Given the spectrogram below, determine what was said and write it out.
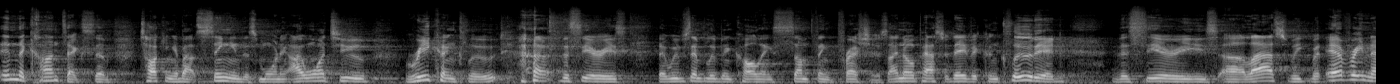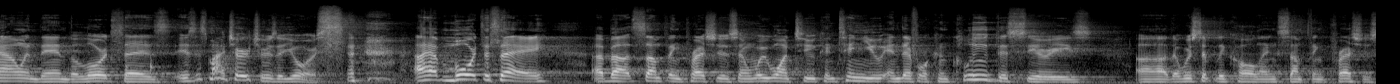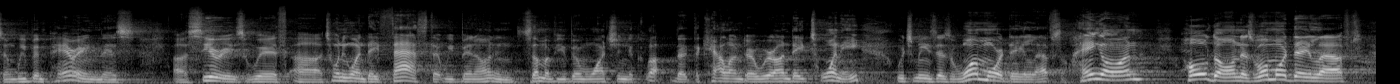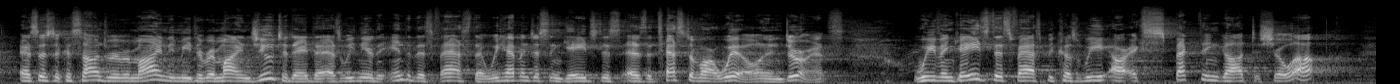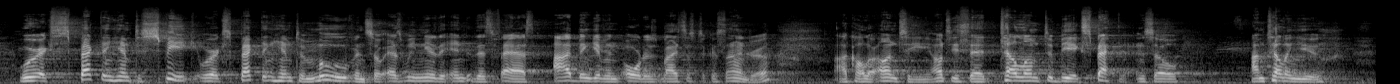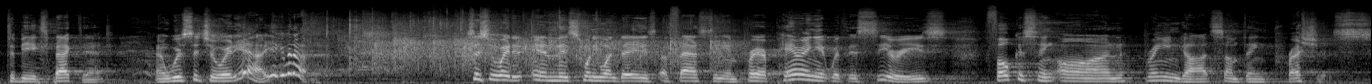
In the context of talking about singing this morning, I want to reconclude the series that we've simply been calling Something Precious. I know Pastor David concluded the series uh, last week, but every now and then the Lord says, Is this my church or is it yours? I have more to say about something precious, and we want to continue and therefore conclude this series uh, that we're simply calling Something Precious. And we've been pairing this uh, series with uh, 21 day fast that we've been on, and some of you have been watching the, the, the, calendar. We're on day 20, which means there's one more day left. So hang on, hold on, there's one more day left. And Sister Cassandra reminded me to remind you today that as we near the end of this fast, that we haven't just engaged this as a test of our will and endurance. We've engaged this fast because we are expecting God to show up we're expecting him to speak, we're expecting him to move. And so, as we near the end of this fast, I've been given orders by Sister Cassandra. I call her Auntie. Auntie said, Tell them to be expectant. And so, I'm telling you to be expectant. And we're situated, yeah, yeah, give it up. Situated in these 21 days of fasting and prayer, pairing it with this series, focusing on bringing God something precious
